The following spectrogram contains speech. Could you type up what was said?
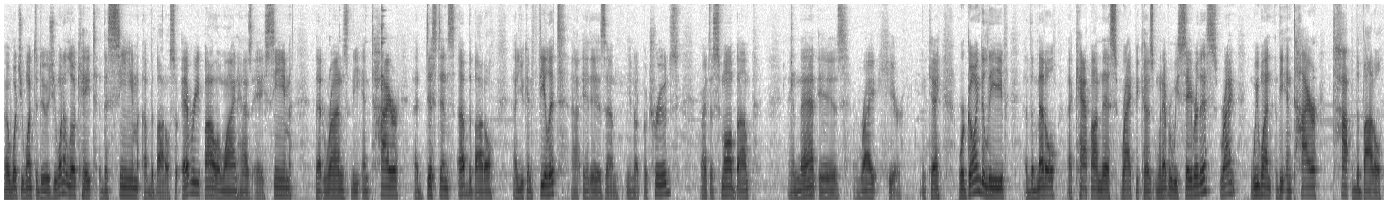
uh, what you want to do is you want to locate the seam of the bottle. So every bottle of wine has a seam that runs the entire uh, distance of the bottle. Uh, you can feel it. Uh, it is, um, you know, it protrudes. Right, it's a small bump, and that is right here. Okay, we're going to leave the metal uh, cap on this, right? Because whenever we saber this, right, we want the entire top of the bottle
